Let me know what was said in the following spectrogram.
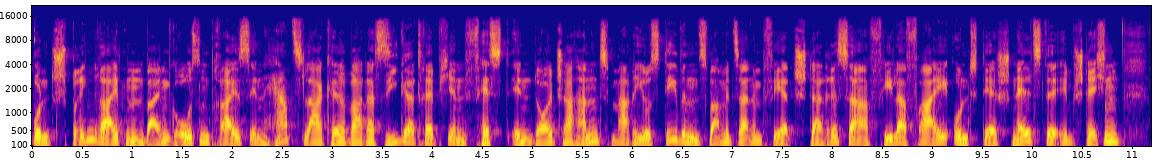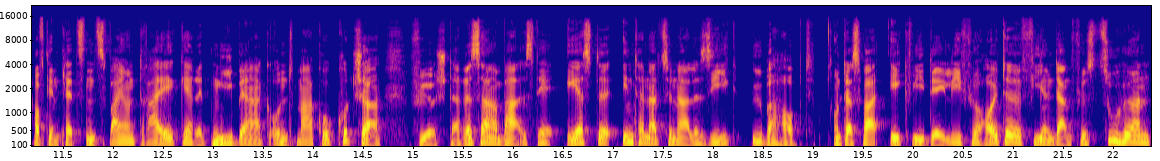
Und Springreiten beim großen Preis in Herzlake war das Siegertreppchen fest in deutscher Hand. Mario Stevens war mit seinem Pferd Starissa fehlerfrei und der schnellste im Stechen. Auf den Plätzen zwei und drei Gerrit Nieberg und Marco Kutscher. Für Starissa war es der erste internationale Sieg überhaupt. Und das war Equi Daily für heute. Vielen Dank fürs Zuhören.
